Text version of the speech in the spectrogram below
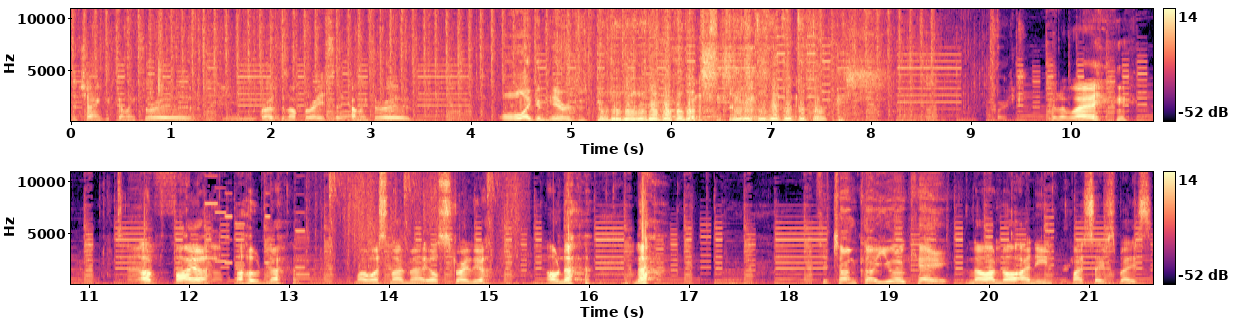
Tachanka coming through. Broken operator coming through. All I can hear is just... Put away. Up fire. Oh no. My worst nightmare, Australia. Oh no. No. Tachanka, are you okay? No, I'm not. I need my safe space.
